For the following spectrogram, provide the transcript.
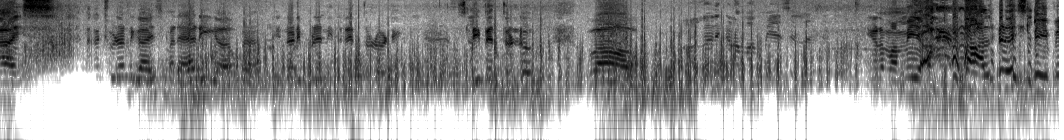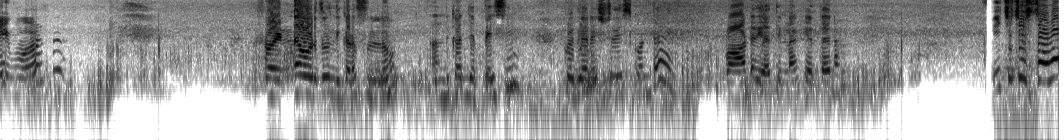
గాయస్ అక్కడ చూడండి గాయస్ మా డాడీ తిన్నాడు ఇప్పుడే నిద్ర ఎత్తుండు స్లీప్ ఎత్తుండు. వావ్ ఇక్కడ మమ్మీ అసలు ఇక్కడ mummy already sleeping mode so ఎండ కొడుతుంది ఇక్కడ ఫుల్ అందుకని చెప్పేసి కొద్దిగా రెస్ట్ తీసుకుంటే బాగుంటుంది కదా తిన్నాక ఎంతైనా. బీచ్ చూస్తావా?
